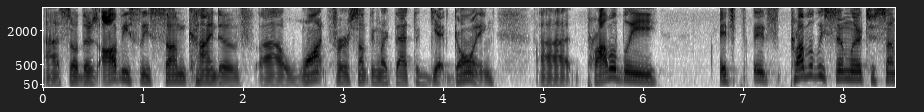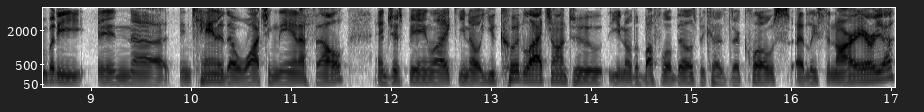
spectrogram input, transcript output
Uh, so there's obviously some kind of uh, want for something like that to get going. Uh, probably it's it's probably similar to somebody in uh, in Canada watching the NFL and just being like, you know, you could latch onto you know the Buffalo Bills because they're close, at least in our area.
